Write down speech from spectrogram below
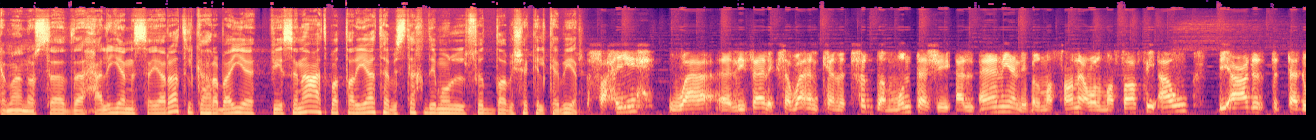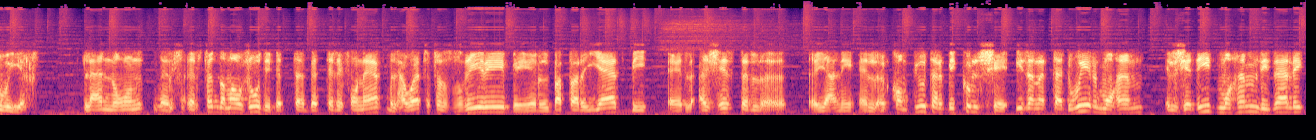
كمان أستاذ حاليا السيارات الكهربائية في صناعة بطارياتها بيستخدموا الفضة بشكل كبير. صحيح ولذلك سواء كانت فضة منتجة الآن يعني بالمصانع والمصافي أو بإعادة التدوير. لأنه الفضة موجودة بالتليفونات بالهواتف الصغيرة بالبطاريات بالأجهزة يعني الكمبيوتر بكل شيء. إذا التدوير مهم الجديد مهم لذلك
